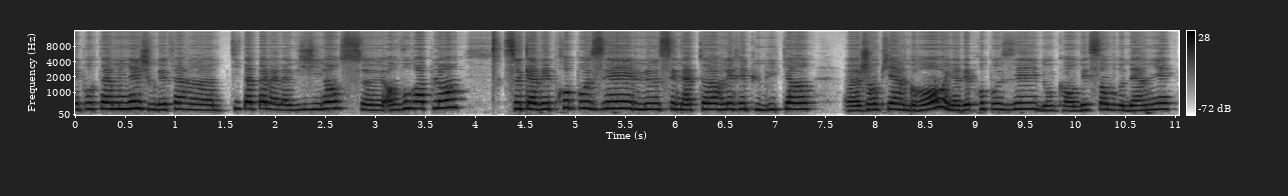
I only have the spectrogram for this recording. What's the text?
Et pour terminer, je voulais faire un petit appel à la vigilance euh, en vous rappelant ce qu'avait proposé le sénateur Les Républicains Jean-Pierre Grand. Il avait proposé donc en décembre dernier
